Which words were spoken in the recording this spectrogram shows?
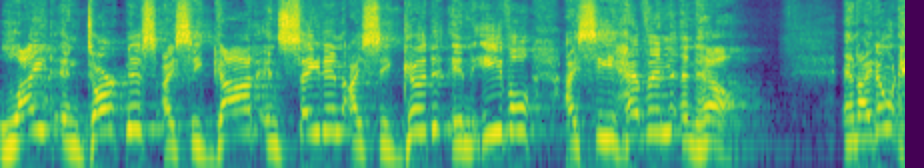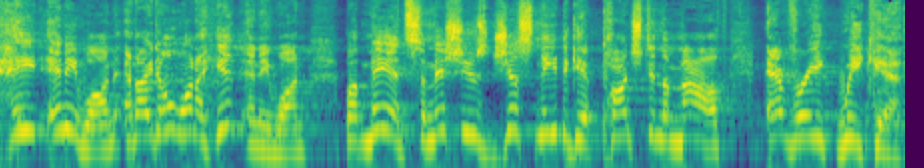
light and darkness. I see God and Satan. I see good and evil. I see heaven and hell. And I don't hate anyone and I don't want to hit anyone, but man, some issues just need to get punched in the mouth every weekend.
